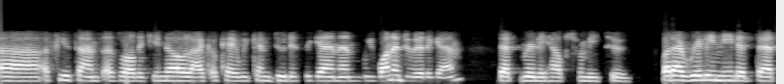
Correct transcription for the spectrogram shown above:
uh, a few times as well, that you know, like, okay, we can do this again and we want to do it again. That really helps for me too. But I really needed that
